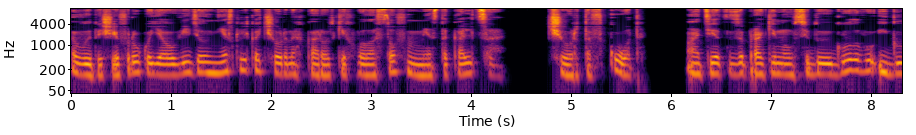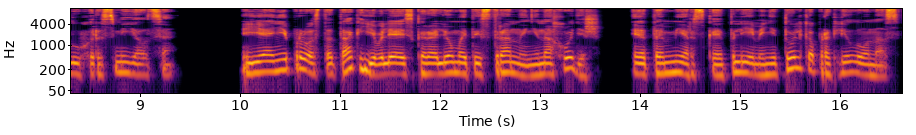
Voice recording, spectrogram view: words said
вытащив руку, я увидел несколько черных коротких волосов вместо кольца. Чертов кот! Отец запрокинул седую голову и глухо рассмеялся. «Я не просто так являюсь королем этой страны, не находишь? Это мерзкое племя не только прокляло нас,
